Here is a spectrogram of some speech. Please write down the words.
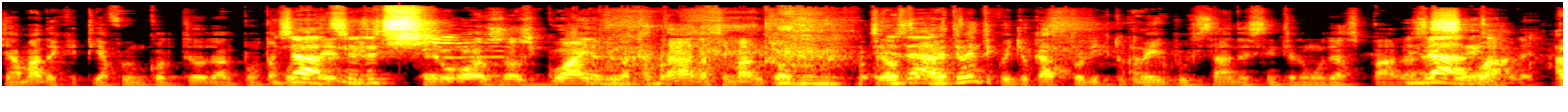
c'è la madre che tira fuori un coltello dal Esatto, portacoltelli, c'è proprio lo sguaio di una katana, c'è manco... C'è Esatto. avete in mente quei giocattoli che tu premi il pulsante e senti il rumore della spada? Esatto. È uguale. Avevano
